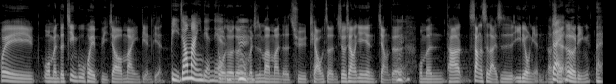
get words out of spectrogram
会我们的进步会比较慢一点点，比较慢一点点。对对对，我们就是慢慢的去调整，就像燕燕讲的，我们他上次来是一六年，现在二零哎，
